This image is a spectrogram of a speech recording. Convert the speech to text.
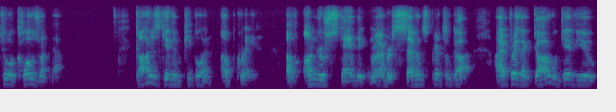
to a close right now, God has given people an upgrade of understanding. Remember, seven spirits of God. I pray that God will give you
